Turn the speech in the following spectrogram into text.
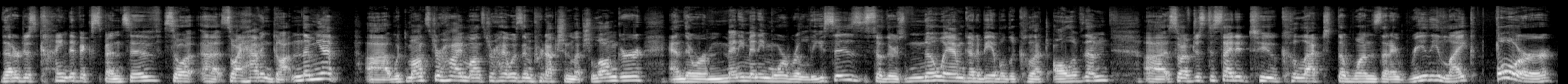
that are just kind of expensive. So uh, so I haven't gotten them yet. Uh, with Monster High, Monster High was in production much longer, and there were many, many more releases, so there's no way I'm going to be able to collect all of them. Uh, so I've just decided to collect the ones that I really like, or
